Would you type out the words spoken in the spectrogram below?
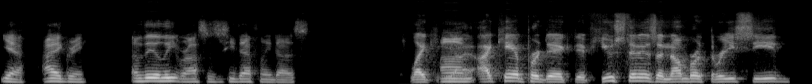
Yeah, I agree. Of the elite rosters, he definitely does. Like Um, I, can't predict if Houston is a number three seed.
